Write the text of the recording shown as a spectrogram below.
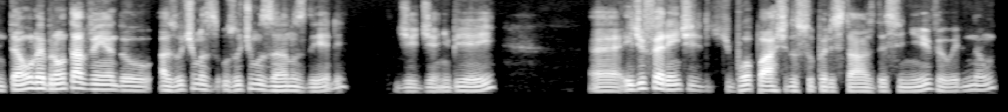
Então o LeBron tá vendo as últimas, os últimos anos dele de, de NBA é, e diferente de boa parte dos superstars desse nível, ele não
